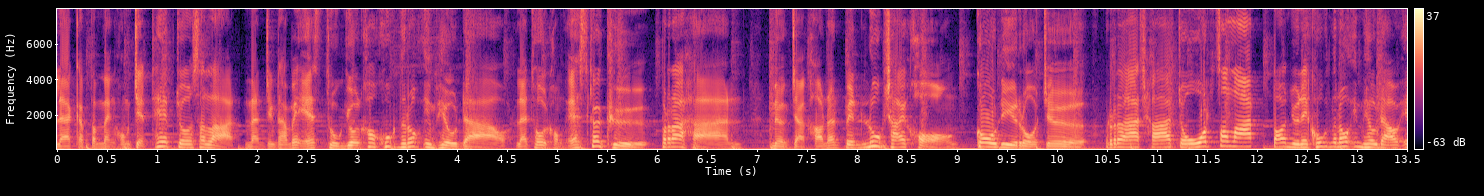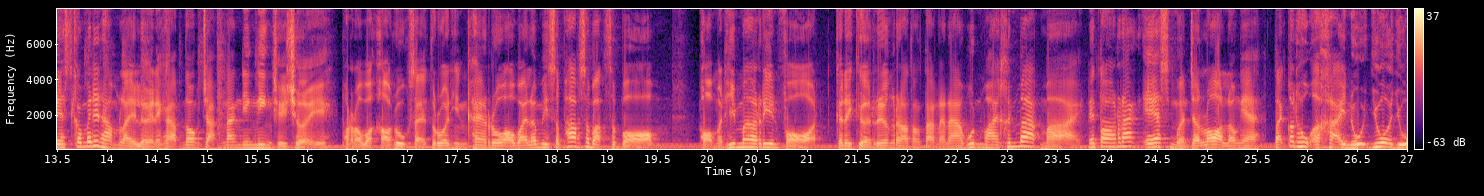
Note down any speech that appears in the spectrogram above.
แลกกับตำแหน่งของเจ็ดเทพโจรสลัด นั่นจึงทำให้เอสถูกโยนเข้าคุกนรกอิมเพลดาวและโทษของเอสก็คือ ประหาร เนื่องจากเขานั้นเป็นลูกชายของโกดีโรเจอร์ ราชาโจรสลัด ตอนอยู่ในคุกนรกอิมเพลดาวเอสก็ไม่ได้ทำอะไรเลยนะครับนอกจากนั่งนิ่งๆเฉยๆเพราะว่าเขาถูกใส่ตรวนหินไคโรเอาไว้แล้วมีสภาพสบักสบอม พอมาที่มาเรียนฟอร์ด ก็ได้เกิดเรื่องราวต่างๆ นานาวุ่นวายขึ้นมากมาย ในตอนแรกเอสเหมือนจะรอดแล้วไง แต่ก็ถูกอาคาอินุยั่วยุ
